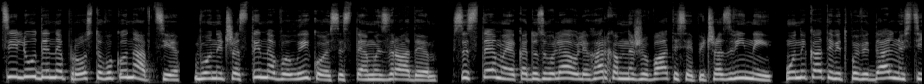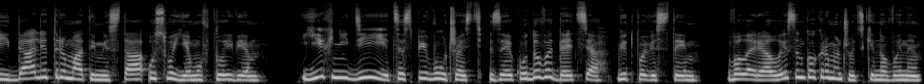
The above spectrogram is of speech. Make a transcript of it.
Ці люди не просто виконавці, вони частина великої системи зради, системи, яка дозволяє олігархам наживатися під час війни, уникати відповідальності і далі тримати міста у своєму впливі. Їхні дії це співучасть, за яку доведеться відповісти. Валерія Лисенко, Кременчуцькі новини.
